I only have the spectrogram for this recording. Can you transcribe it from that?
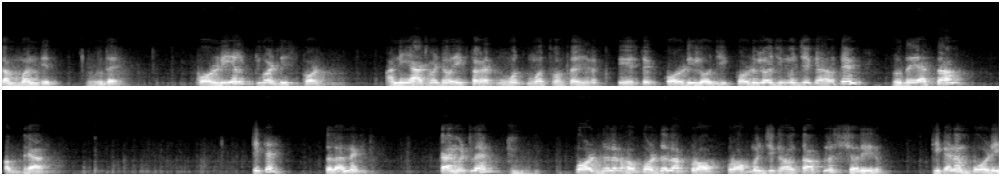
संबंधित हृदय कॉर्डियल किंवा डिस्कॉर्ड आणि आठवण ठेवा एक सगळ्यात मोठ महत्वाचं आहे ते येते कॉर्डिलॉजी कॉर्डिलॉजी म्हणजे काय होते? हृदयाचा अभ्यास. ठीक आहे? चला नेक्स्ट काय म्हटलंय? पॉट हो, झाला का? पॉट झाला क्रॉप क्रॉप म्हणजे काय होतं? आपलं शरीर. ठीक आहे ना? बॉडी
